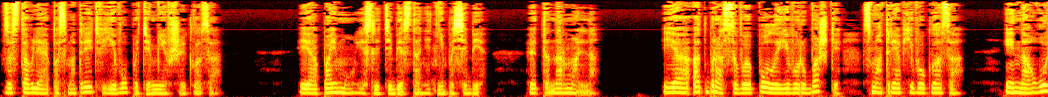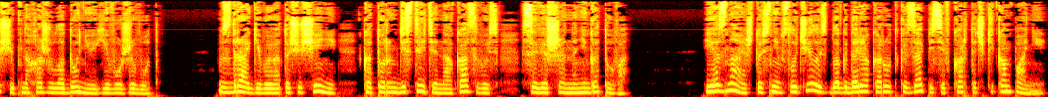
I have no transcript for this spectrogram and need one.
заставляя посмотреть в его потемневшие глаза. Я пойму, если тебе станет не по себе. Это нормально. Я отбрасываю полы его рубашки, смотря в его глаза, и на ощупь нахожу ладонью его живот. Вздрагиваю от ощущений, которым действительно оказываюсь совершенно не готова. Я знаю, что с ним случилось благодаря короткой записи в карточке компании,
